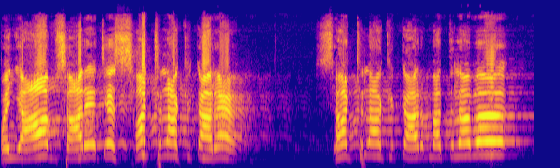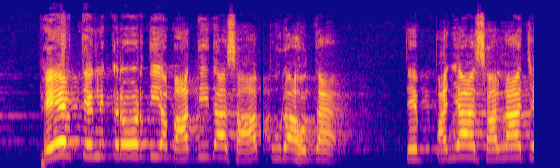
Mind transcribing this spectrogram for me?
ਪੰਜਾਬ ਸਾਰੇ 'ਚ 60 ਲੱਖ ਘਰ ਹੈ। 60 ਲੱਖ ਘਰ ਮਤਲਬ ਫੇਰ 3 ਕਰੋੜ ਦੀ ਆਬਾਦੀ ਦਾ ਹਿਸਾਬ ਪੂਰਾ ਹੁੰਦਾ ਤੇ 5 ਸਾਲਾਂ 'ਚ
